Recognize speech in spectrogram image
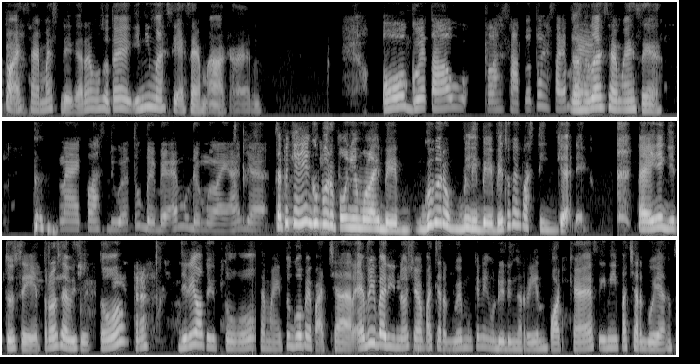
atau BBM. SMS deh karena maksudnya ini masih SMA kan. Oh gue tahu kelas 1 tuh SMS kelas satu SMS ya naik kelas 2 tuh BBM udah mulai ada tapi Tuh kayaknya gue baru punya mulai BB gue baru beli BB tuh kayak kelas 3 deh kayaknya gitu sih terus habis itu terus Jadi waktu itu sama itu gue punya pacar. Everybody knows siapa pacar gue. Mungkin yang udah dengerin podcast. Ini pacar gue yang 9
